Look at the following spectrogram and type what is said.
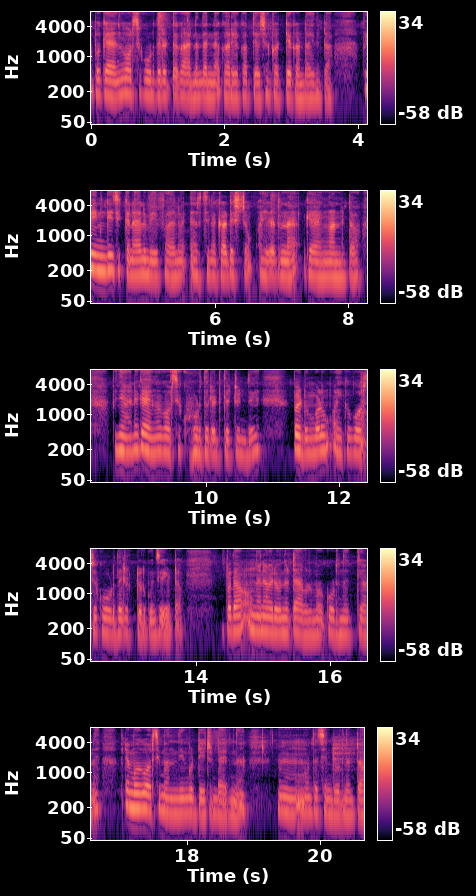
അപ്പോൾ കിഴങ്ങ് കുറച്ച് കൂടുതലിട്ട കാരണം തന്നെ കറിയൊക്കെ അത്യാവശ്യം കട്ടിയൊക്കെ ഉണ്ടായിരുന്നു കേട്ടോ. അപ്പോൾ എനിക്ക് ചിക്കനായാലും ബീഫായാലും ഇറച്ചിനെക്കാട്ടും ഇഷ്ടം അതിലിടുന്ന കിഴങ്ങാണ് കേട്ടോ. അപ്പോൾ ഞാൻ കിഴങ്ങ് കുറച്ച് കൂടുതലെടുത്തിട്ടുണ്ട് അപ്പോൾ ഇടുമ്പോഴും അതിക്ക് കുറച്ച് കൂടുതൽ ഇട്ട് കൊടുക്കും ചെയ്യും കേട്ടോ. അപ്പോൾ അതാ അങ്ങനെ ഓരോന്ന് ടേബിൾ കൊടുന്ന് നിൽക്കുകയാണ് പിന്നെ നമുക്ക് കുറച്ച് മന്തിയും കിട്ടിയിട്ടുണ്ടായിരുന്നു. മുത്തച്ഛന്റെ കൊടുന്ന് കേട്ടോ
